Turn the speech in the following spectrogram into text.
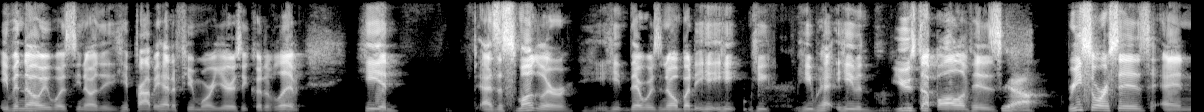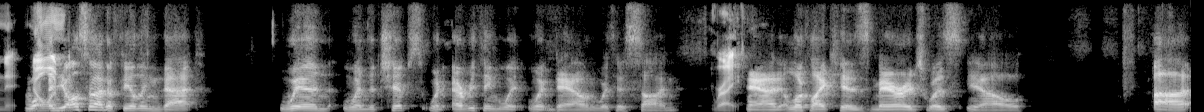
Even though he was, you know, he probably had a few more years he could have lived. He had, as a smuggler, he, he there was nobody. He he he he, he used up all of his yeah. resources, and no Well, one. and you also had a feeling that when when the chips when everything went went down with his son right. and it looked like his marriage was you know uh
